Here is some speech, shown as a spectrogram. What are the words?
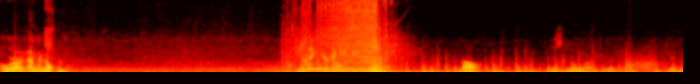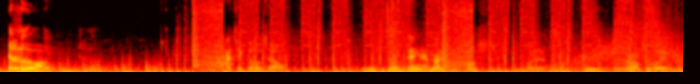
Oh, Hold on, I'm gonna open. Did you say you're gonna? No. I'm just gonna land right here. Get. I'm gonna take the hotel. I need to go Dang, a I'm not even close. Oh, yeah. I don't feel like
